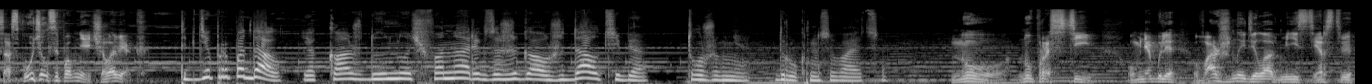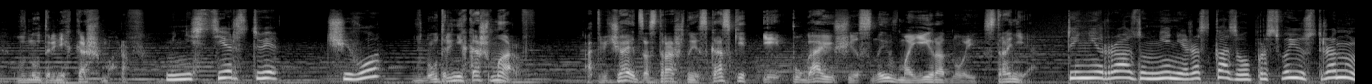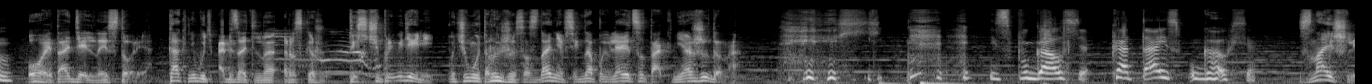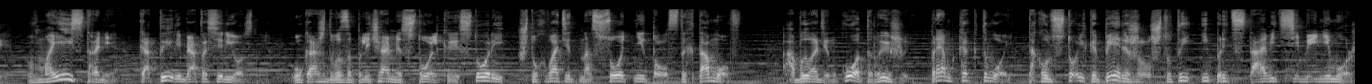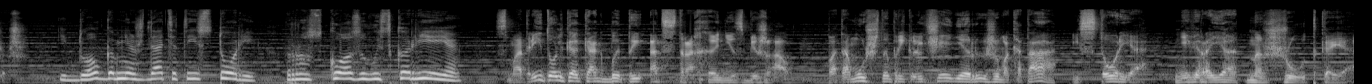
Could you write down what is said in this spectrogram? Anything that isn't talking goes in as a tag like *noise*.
Соскучился по мне, человек? Ты где пропадал? Я каждую ночь фонарик зажигал, ждал тебя. Тоже мне друг называется. Ну, ну прости, у меня были важные дела в Министерстве внутренних кошмаров. Министерстве чего? Внутренних кошмаров. Отвечает за страшные сказки и пугающие сны в моей родной стране. Ты ни разу мне не рассказывал про свою страну. О, это отдельная история. Как-нибудь обязательно расскажу. Тысячи привидений. Почему это рыжее создание всегда появляется так неожиданно? *laughs* Испугался. Кота испугался. Знаешь ли, в моей стране коты ребята серьезные. У каждого за плечами столько историй, что хватит на сотни толстых томов. А был один кот рыжий, прям как твой. Так он столько пережил, что ты и представить себе не можешь. И долго мне ждать этой истории? Рассказывай скорее. Смотри только, как бы ты от страха не сбежал. Потому что приключения рыжего кота – история невероятно жуткая.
